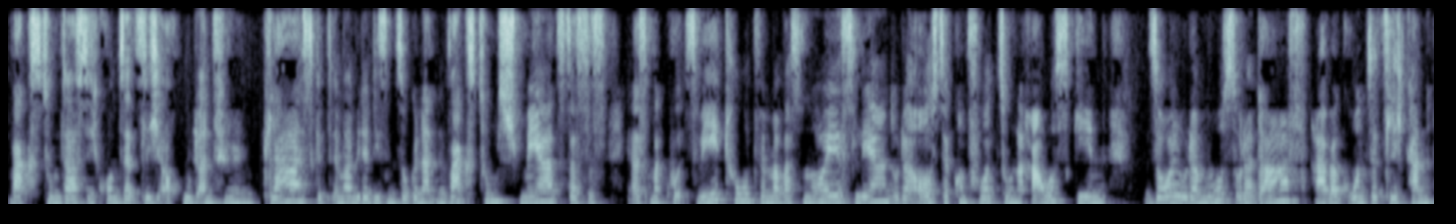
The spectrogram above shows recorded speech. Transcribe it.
Wachstum darf sich grundsätzlich auch gut anfühlen. Klar, es gibt immer wieder diesen sogenannten Wachstumsschmerz, dass es erstmal kurz weh tut, wenn man was Neues lernt oder aus der Komfortzone rausgehen soll oder muss oder darf. Aber grundsätzlich kann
